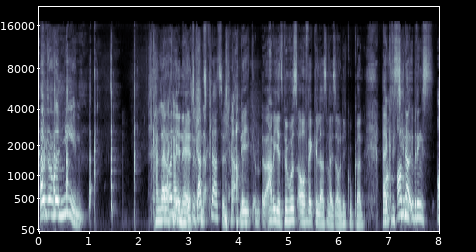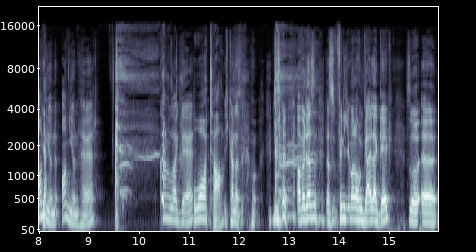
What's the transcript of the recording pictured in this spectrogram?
what does that mean? Ich kann leider Der keinen ganz klassisch. Nee, äh, habe ich jetzt bewusst auch weggelassen, weil ich es auch nicht gut kann. Äh, Christina on- übrigens. Onion, Onion Head. Kind of like that. Ja, Water. Ich kann das. Diese, aber das, das finde ich immer noch ein geiler Gag. So, äh,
